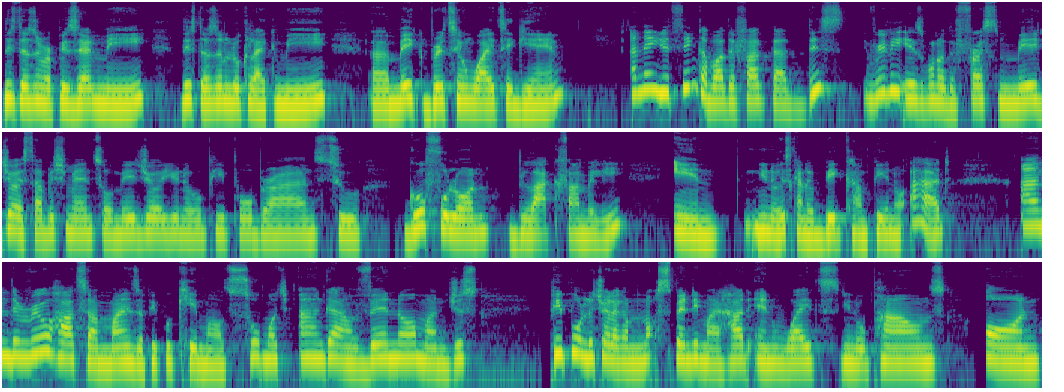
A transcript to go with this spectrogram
This doesn't represent me. This doesn't look like me. Uh, make Britain white again. And then you think about the fact that this really is one of the first major establishments or major, you know, people brands to go full on black family in, you know, this kind of big campaign or ad. And the real hearts and minds of people came out. So much anger and venom and just people literally like I'm not spending my hard earned whites, you know, pounds on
